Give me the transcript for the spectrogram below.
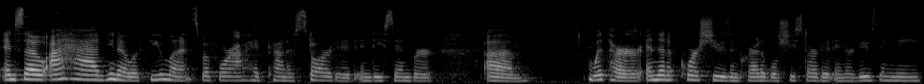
And so I had, you know, a few months before I had kind of started in December um, with her. And then, of course, she was incredible. She started introducing me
